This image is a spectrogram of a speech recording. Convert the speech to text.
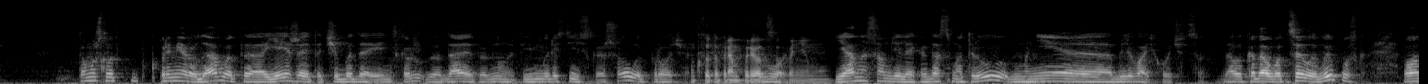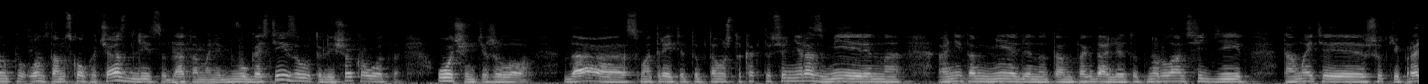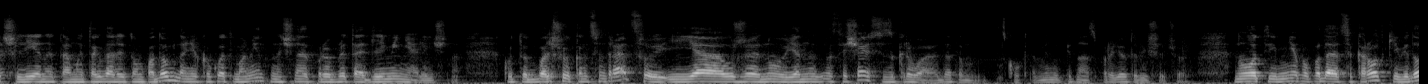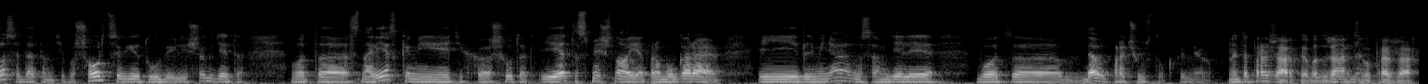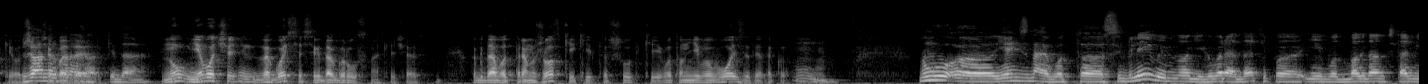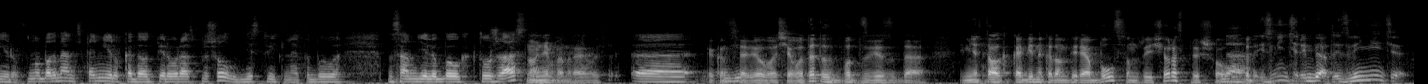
Потому что, вот, к примеру, да, вот э, есть же это ЧБД, я не скажу, да, это, ну, это юмористическое шоу и прочее. Ну, кто-то прям прется Вот. по нему. Я, на самом деле, когда смотрю, мне блевать хочется. Да, вот когда вот целый выпуск, он, он там сколько, час длится, да, там они двух гостей зовут или еще кого-то, очень тяжело да, смотреть это, потому что как-то все неразмеренно, они там медленно, там и так далее. Этот Нурлан сидит, там эти шутки про члены, там и так далее и тому подобное, они в какой-то момент начинают приобретать для меня лично какую-то большую концентрацию, и я уже, ну, я на- насыщаюсь и закрываю, да, там, сколько там, минут 15 пройдет или еще что-то. Ну вот, и мне попадаются короткие видосы, да, там, типа, шорты в Ютубе или еще где-то, вот, э, с нарезками этих э, шуток, и это смешно, я прям угораю. И для меня, на самом деле, вот, э, да, вот про чувства, к примеру. Ну, это прожарка. Вот жанр Да. типа прожарки. Вот, Жанр ЧБД. прожарки, да. Ну, мне вот чуть за гостя всегда грустно, если честно. Когда вот прям жесткие какие-то шутки, вот он не вывозит, я такой, «М, Ну, э, я не знаю, вот э, с Ивлеевой многие говорят, да, типа, и вот Богдан Титамиров. Ну, Богдан Титамиров, когда вот первый раз пришел, действительно, это было, на самом деле, было как-то ужасно. ну, мне понравилось, Э, как он себя вел вообще. Вот это вот звезда. И мне стало как обидно, когда он переобулся, он же еще раз пришел. Да. Когда, извините, ребята, извините.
